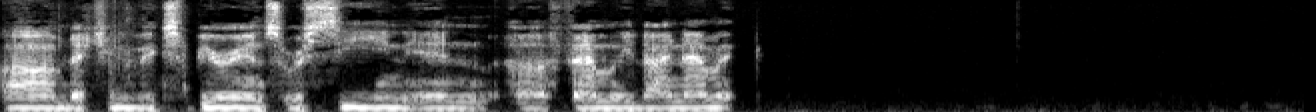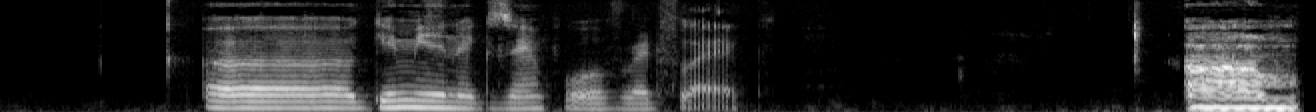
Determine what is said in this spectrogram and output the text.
um, that you've experienced or seen in a family dynamic? Uh, give me an example of red flag. um,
